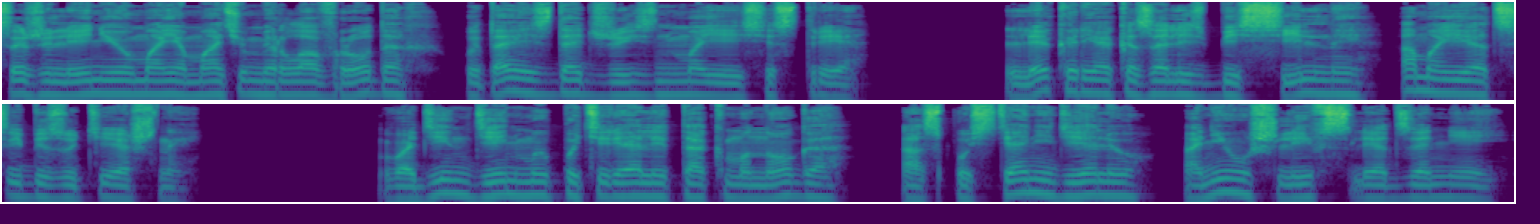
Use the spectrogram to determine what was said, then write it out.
Сожалению, моя мать умерла в родах, пытаясь дать жизнь моей сестре. Лекари оказались бессильны, а мои отцы безутешны. В один день мы потеряли так много, а спустя неделю они ушли вслед за ней.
